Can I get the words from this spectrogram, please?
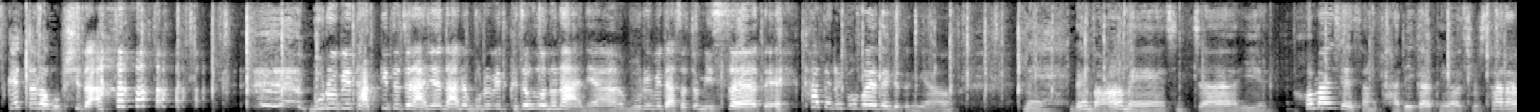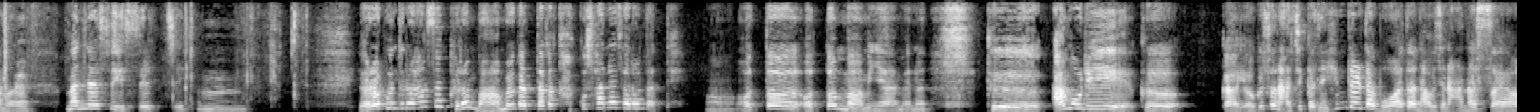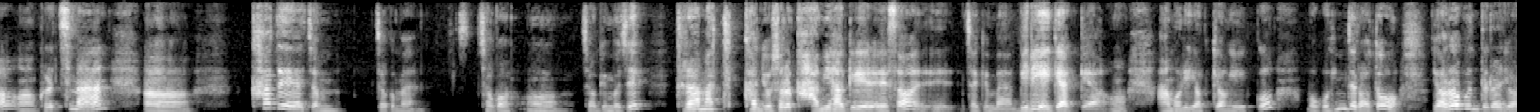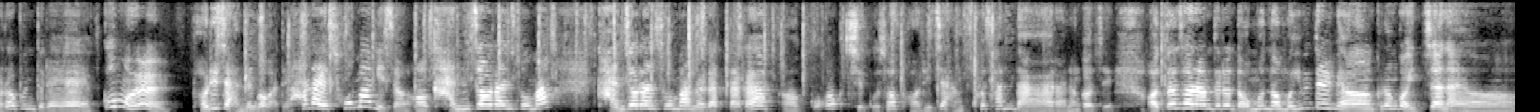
꿰뚫어 봅시다. 무릎이 닿기도 전 아니야. 나는 무릎이 그 정도는 아니야. 무릎이 닿아서 좀 있어야 돼. 카드를 뽑아야 되거든요. 네, 내 마음에 진짜 이 험한 세상 다리가 되어줄 사람을 만날 수 있을지. 음. 여러분들은 항상 그런 마음을 갖다가 갖고 사는 사람 같아. 어, 어떤 어떤 마음이냐 하면은 그 아무리 그 그러니까 여기서는 아직까지는 힘들다 뭐하다 나오진 않았어요. 어, 그렇지만 어, 카드에 좀 저거만 저거 어 저기 뭐지 드라마틱한 요소를 가미하기 위해서 저기 막 미리 얘기할게요. 어, 아무리 역경이 있고 뭐고 힘들어도 여러분들은 여러분들의 꿈을 버리지 않는 것 같아요. 하나의 소망이죠. 어, 간절한 소망, 간절한 소망을 갖다가 어, 꼭 쥐고서 버리지 않고 산다라는 거지. 어떤 사람들은 너무너무 힘들면 그런 거 있잖아요.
